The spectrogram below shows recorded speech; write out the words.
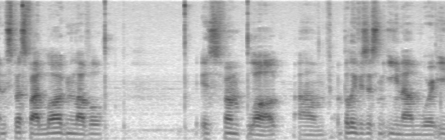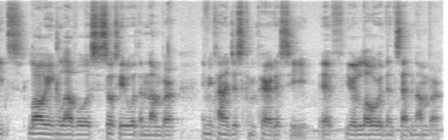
And the specified logging level is from log. Um, I believe it's just an enum where each logging level is associated with a number, and you kind of just compare to see if you're lower than said number.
